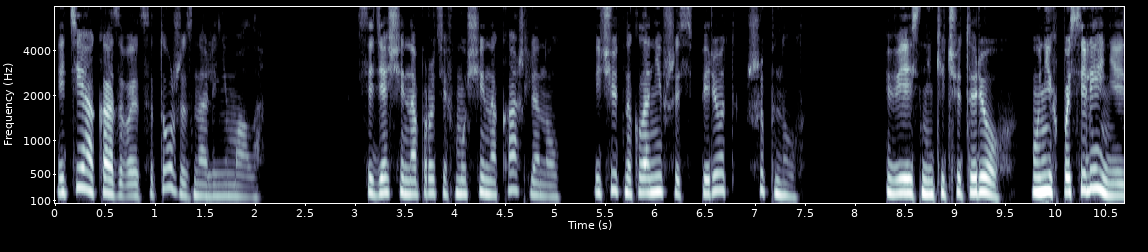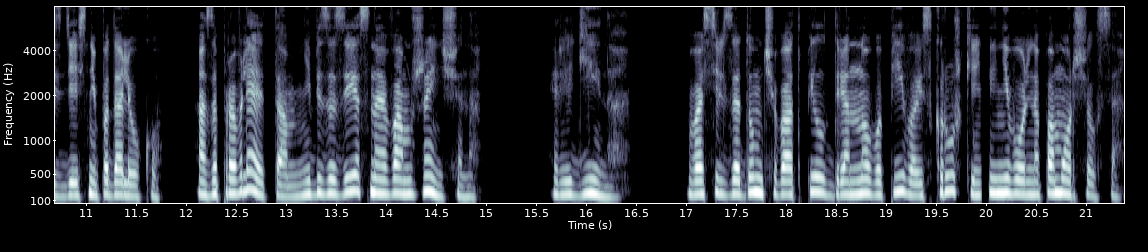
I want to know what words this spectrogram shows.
и те, оказывается, тоже знали немало. Сидящий напротив мужчина кашлянул и, чуть наклонившись вперед, шепнул. «Вестники четырех. У них поселение здесь неподалеку, а заправляет там небезызвестная вам женщина. Регина». Василь задумчиво отпил дрянного пива из кружки и невольно поморщился.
